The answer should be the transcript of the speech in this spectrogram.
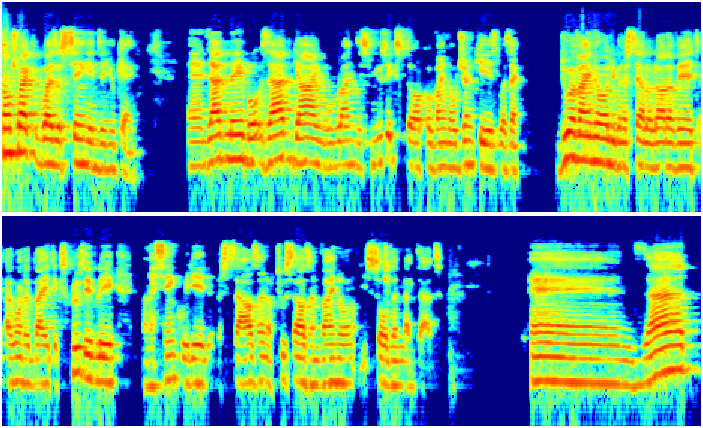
soundtrack was a thing in the UK. And that label, that guy who ran this music store called Vinyl Junkies was like, do a vinyl, you're going to sell a lot of it. I want to buy it exclusively. And I think we did a thousand or two thousand vinyl. We sold them like that. And that,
